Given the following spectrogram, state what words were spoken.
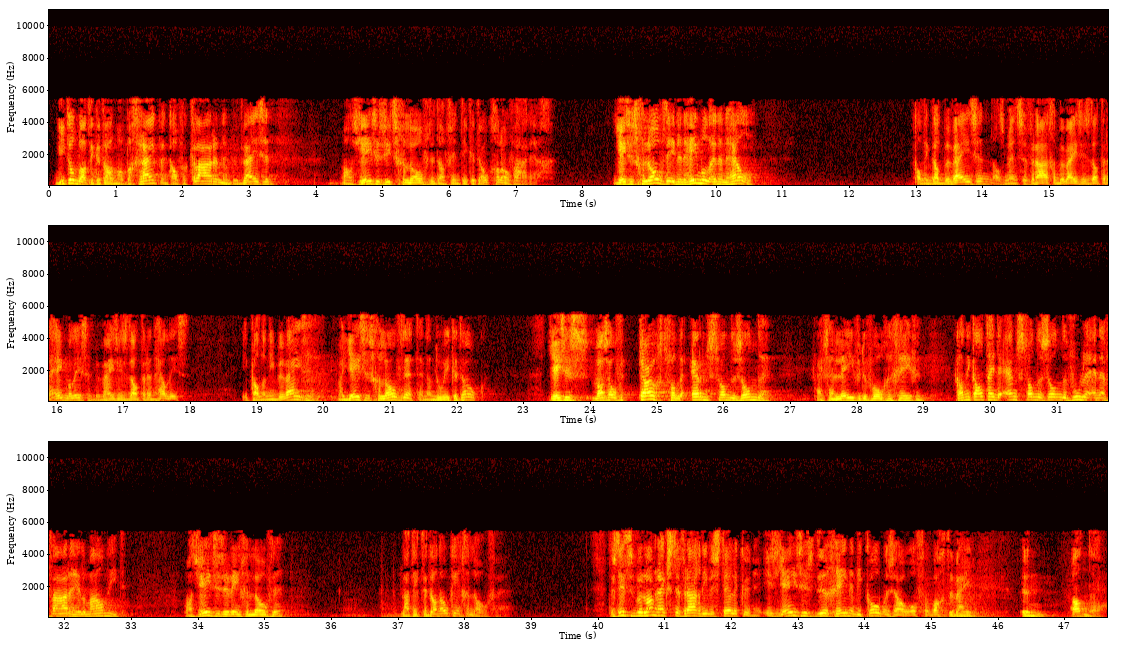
Niet omdat ik het allemaal begrijp en kan verklaren en bewijzen, maar als Jezus iets geloofde, dan vind ik het ook geloofwaardig. Jezus geloofde in een hemel en een hel. Kan ik dat bewijzen? Als mensen vragen, bewijs is dat er een hemel is en bewijs is dat er een hel is. Ik kan het niet bewijzen, maar Jezus geloofde het en dan doe ik het ook. Jezus was overtuigd van de ernst van de zonde. Hij heeft zijn leven ervoor gegeven. Kan ik altijd de ernst van de zonde voelen en ervaren? Helemaal niet. Als Jezus erin geloofde, laat ik er dan ook in geloven. Dus dit is de belangrijkste vraag die we stellen kunnen. Is Jezus degene die komen zou of verwachten wij een ander?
